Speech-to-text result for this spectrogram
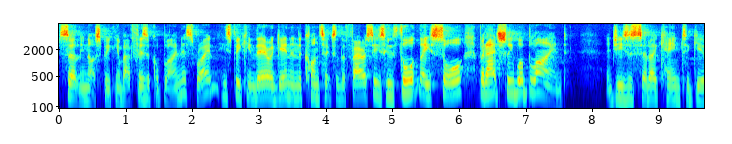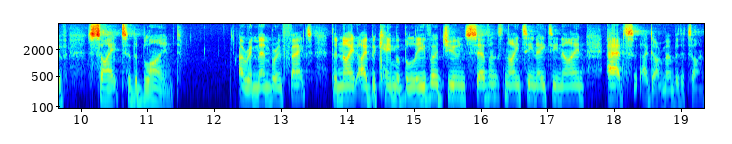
Certainly not speaking about physical blindness, right? He's speaking there again in the context of the Pharisees who thought they saw, but actually were blind. And Jesus said, I came to give sight to the blind. I remember, in fact, the night I became a believer, June 7th, 1989, at, I don't remember the time,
